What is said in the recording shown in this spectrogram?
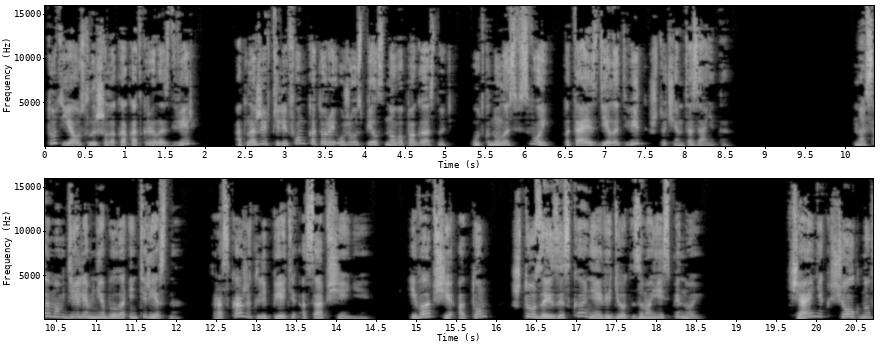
Тут я услышала, как открылась дверь, отложив телефон, который уже успел снова погаснуть, уткнулась в свой, пытаясь сделать вид, что чем-то занята. На самом деле мне было интересно, расскажет ли Петя о сообщении и вообще о том, что за изыскание ведет за моей спиной. Чайник, щелкнув,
